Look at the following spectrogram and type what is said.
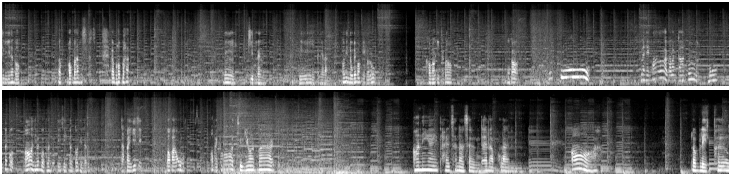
ดีนะนกนกนกมันแล้วบอกว่านี่กินหนึ่งนี่เป็นไงล่ะเขามีนูไม่บอกอีกแล้วลูกเขาบอกอีกสักรอบแล้วก็โอ้แรงมากอลังการมากโมมันบวกอ๋ออันนี้มันบวกมันจริงๆเออก็เห็นแล้วจัดไปยี่สิบเบาๆโอ้ my god สุดยอดมาก อ๋อนี่ไงไทยสนับสนุนได้รับพลังอ๋อลบหลีกเพิ่ม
